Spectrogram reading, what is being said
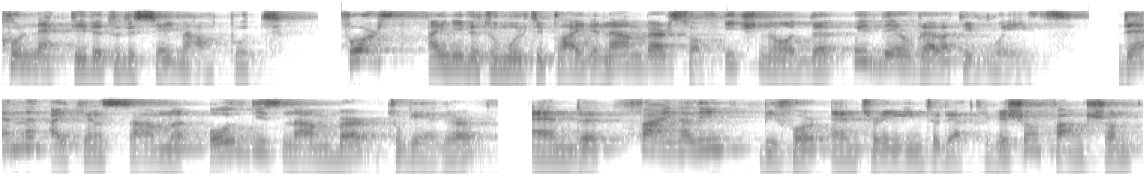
connected to the same output? First, I need to multiply the numbers of each node with their relative weights. Then I can sum all these numbers together and uh, finally, before entering into the activation function,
